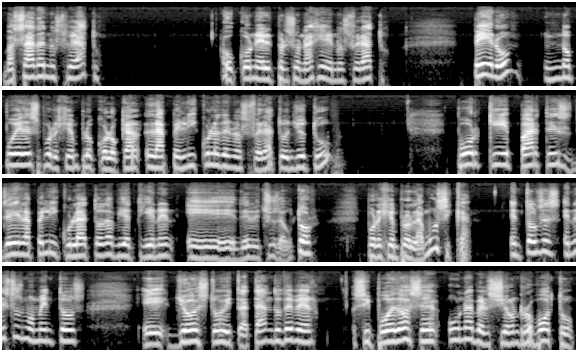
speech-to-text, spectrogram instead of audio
basada en Nosferatu o con el personaje de Nosferatu. Pero no puedes, por ejemplo, colocar la película de Nosferatu en YouTube porque partes de la película todavía tienen eh, derechos de autor. Por ejemplo, la música. Entonces, en estos momentos, eh, yo estoy tratando de ver si puedo hacer una versión roboto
